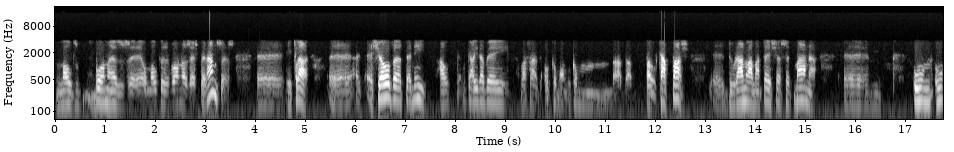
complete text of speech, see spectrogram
molts bones eh, o moltes bones esperances. Eh, I clar, eh, això de tenir el, gairebé passat, o com, com pel cap pas, eh, durant la mateixa setmana, eh, un, un,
